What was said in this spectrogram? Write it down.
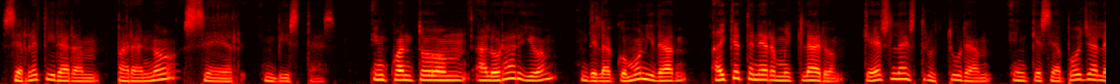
se retiraran para no ser vistas. En cuanto al horario de la comunidad, hay que tener muy claro que es la estructura en que se apoya la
